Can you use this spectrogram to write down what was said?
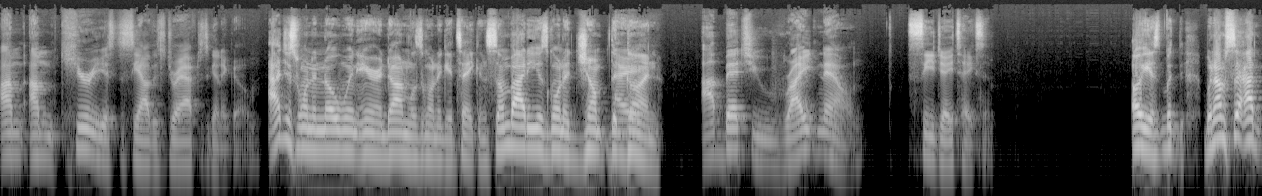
I'm I'm curious to see how this draft is going to go. I just want to know when Aaron Donald is going to get taken. Somebody is going to jump the Hey. gun. I bet you right now, CJ takes him. Oh yes, but but I'm saying I,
